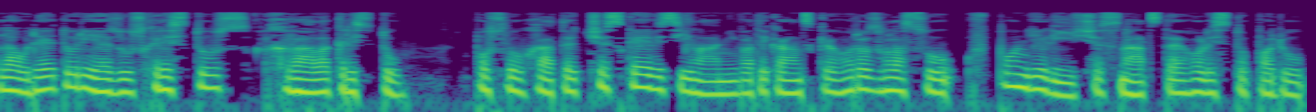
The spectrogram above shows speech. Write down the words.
Laudetur Jezus Christus, chvála Kristu. Posloucháte české vysílání Vatikánského rozhlasu v pondělí 16. listopadu.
